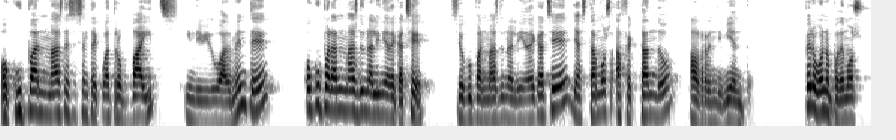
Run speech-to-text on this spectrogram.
ocupan más de 64 bytes individualmente, ocuparán más de una línea de caché, si ocupan más de una línea de caché, ya estamos afectando al rendimiento. Pero bueno, podemos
